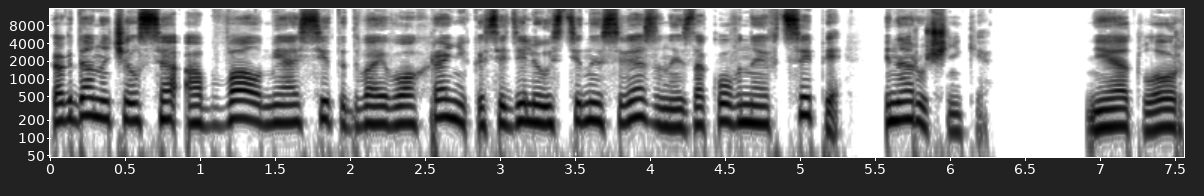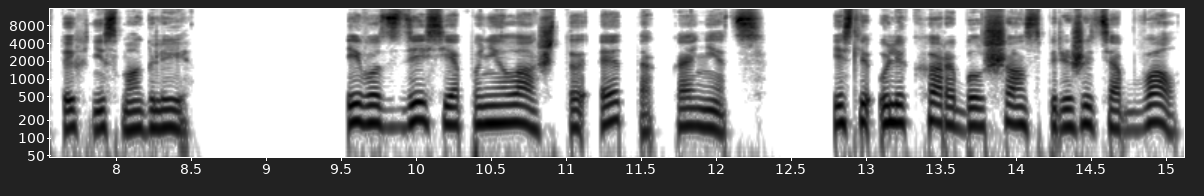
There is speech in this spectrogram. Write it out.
Когда начался обвал, Миосит и два его охранника сидели у стены, связанные, закованные в цепи и наручники. «Нет, лорд, их не смогли». И вот здесь я поняла, что это конец. Если у Ликхара был шанс пережить обвал,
